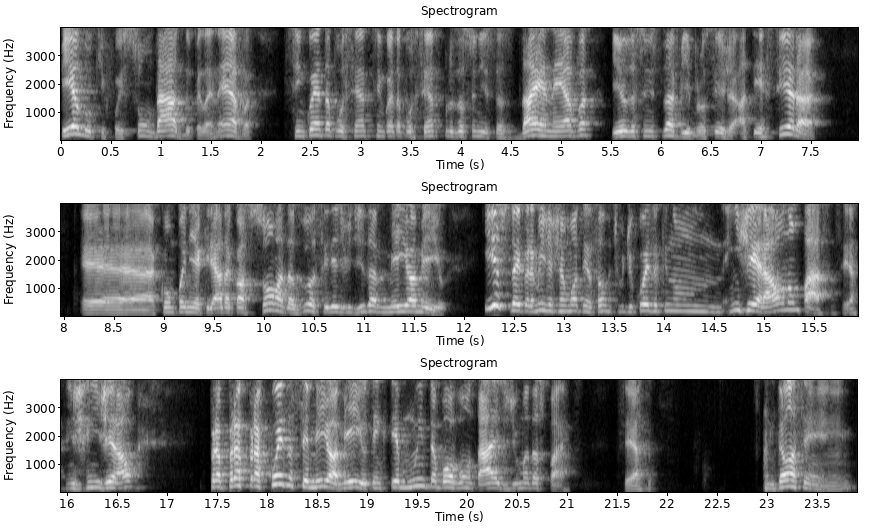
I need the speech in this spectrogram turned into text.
pelo que foi sondado pela Eneva, 50% 50% para os acionistas da Eneva e os acionistas da Vibra. Ou seja, a terceira é, companhia criada com a soma das duas seria dividida meio a meio. Isso daí para mim já chamou atenção do tipo de coisa que não, em geral não passa, certo? Em, em geral, para coisa ser meio a meio, tem que ter muita boa vontade de uma das partes, certo? Então, assim,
